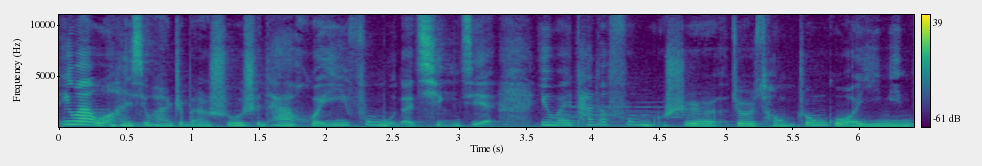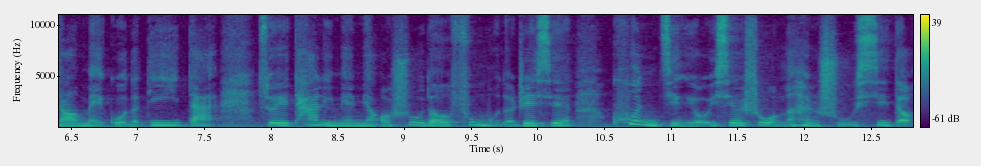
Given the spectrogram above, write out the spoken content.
另外，我很喜欢这本书，是他回忆父母的情节，因为他的父母是就是从中国移民到美国的第一代，所以它里面描述的父母的这些困境，有一些是我们很熟悉的。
